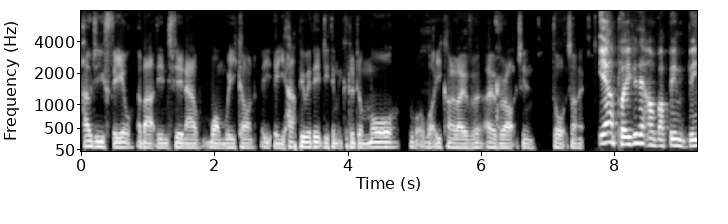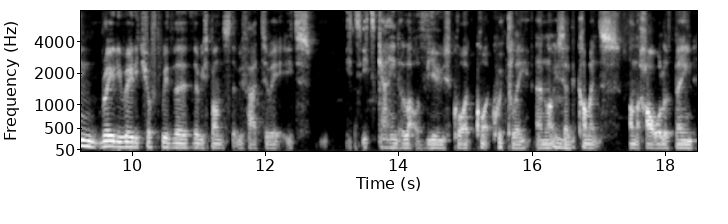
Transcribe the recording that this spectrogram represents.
how do you feel about the interview now, one week on? Are you, are you happy with it? Do you think we could have done more? What, what are you kind of over overarching thoughts on it? yeah, I'm pleased with it. I've been been really, really chuffed with the, the response that we've had to it. It's it's it's gained a lot of views quite quite quickly, and like you said, the comments on the whole have been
